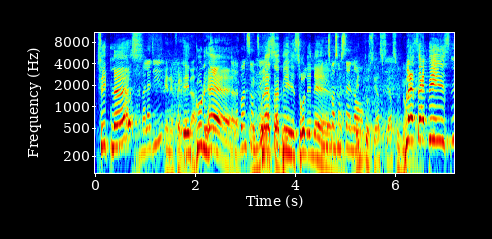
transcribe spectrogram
sickness, in good health, blessed be His holy name. Blessed be His name.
